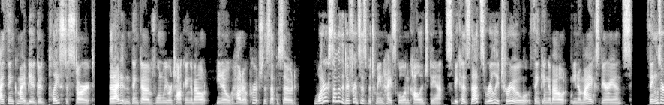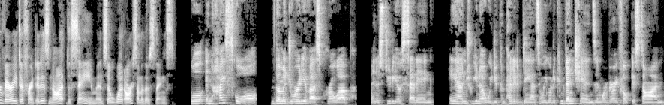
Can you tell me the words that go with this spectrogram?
I think might be a good place to start that I didn't think of when we were talking about, you know, how to approach this episode. What are some of the differences between high school and college dance? Because that's really true thinking about, you know, my experience. Things are very different. It is not the same. And so what are some of those things? Well, in high school, the majority of us grow up in a studio setting and you know we do competitive dance and we go to conventions and we're very focused on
